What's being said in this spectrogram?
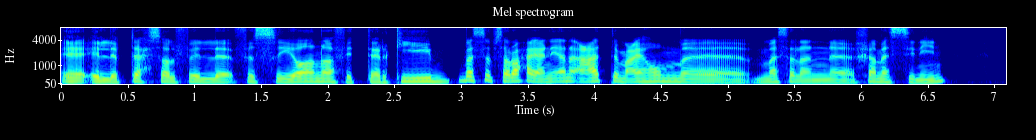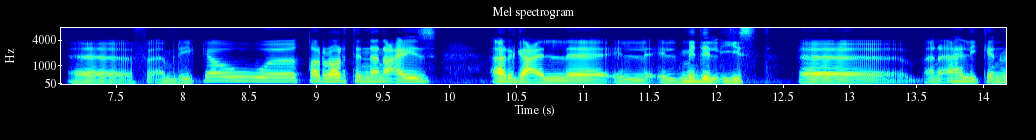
آه، اللي بتحصل في في الصيانة في التركيب. بس بصراحة يعني أنا قعدت معاهم آه، مثلا خمس سنين آه، في أمريكا وقررت إن أنا عايز أرجع ال- ال- Middle East. آه، أنا أهلي كانوا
